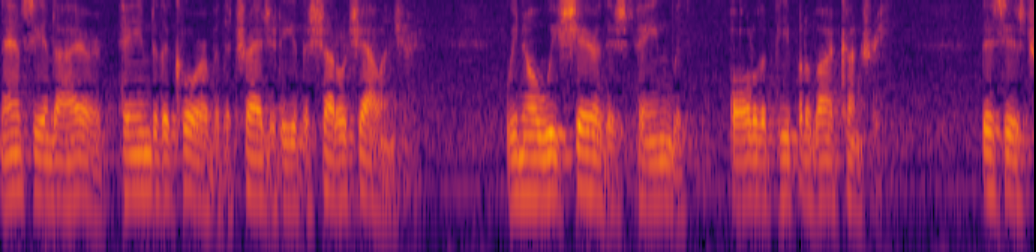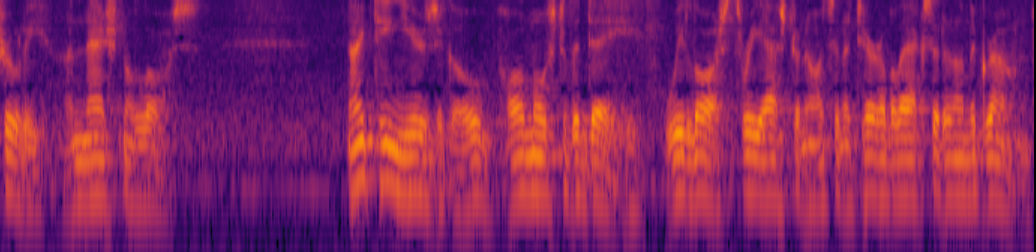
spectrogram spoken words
Nancy and I are pained to the core by the tragedy of the Shuttle Challenger. We know we share this pain with all of the people of our country. This is truly a national loss. 19 years ago, almost to the day, we lost three astronauts in a terrible accident on the ground.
